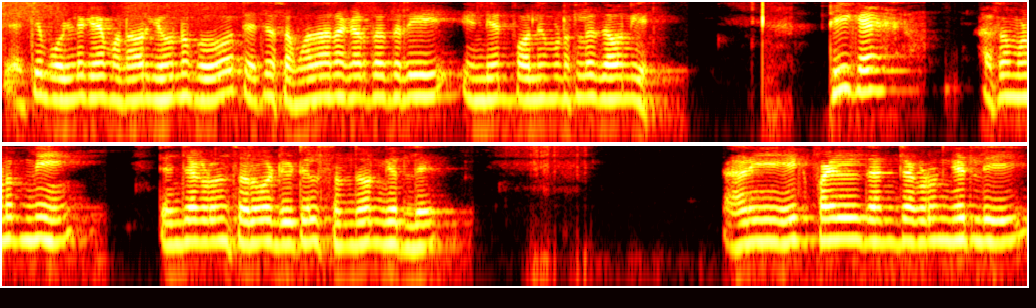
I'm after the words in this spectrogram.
त्याचे बोलणे काही मनावर घेऊ नको त्याच्या समाधानाकरता तरी इंडियन पॉलिमर्सला जाऊन ये. ठीक आहे असं म्हणत मी त्यांच्याकडून सर्व डिटेल्स समजावून घेतले. आणि एक फाईल त्यांच्याकडून घेतली.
